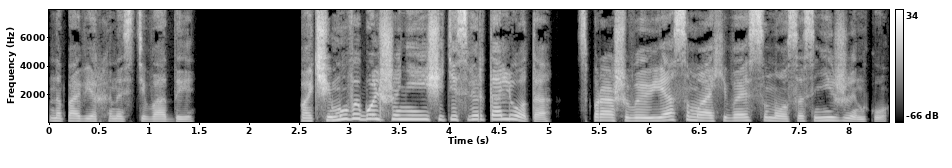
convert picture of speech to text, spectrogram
на поверхности воды. «Почему вы больше не ищете с вертолета?» — спрашиваю я, смахивая с носа снежинку.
